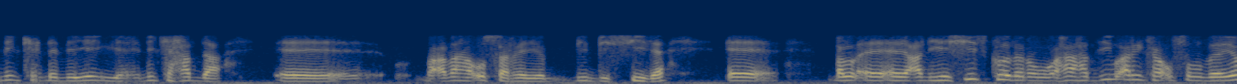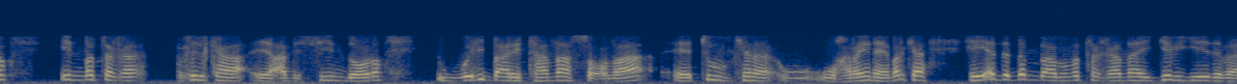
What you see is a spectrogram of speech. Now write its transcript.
ninka dhameeyey uu yahay ninka hadda macnaha u sarreeyo b b c da bal yani heshiiskoodana uu ahaa haddii uu arrinkaa ufududeeyo in mataqaana xilkaa yani siin doono weli baaritaanaa socdaa tuhunkana uu haraynaya marka hay'adda dhan baaba mataqaanaa gebigeedaba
